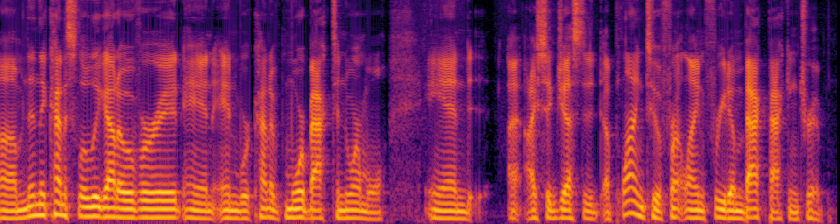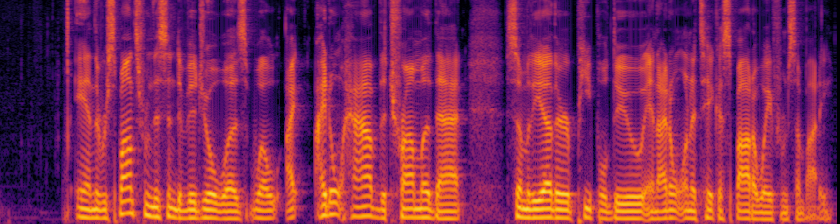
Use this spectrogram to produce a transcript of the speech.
Um, and then they kind of slowly got over it and, and were kind of more back to normal. And I, I suggested applying to a Frontline Freedom backpacking trip. And the response from this individual was, Well, I, I don't have the trauma that some of the other people do, and I don't want to take a spot away from somebody.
